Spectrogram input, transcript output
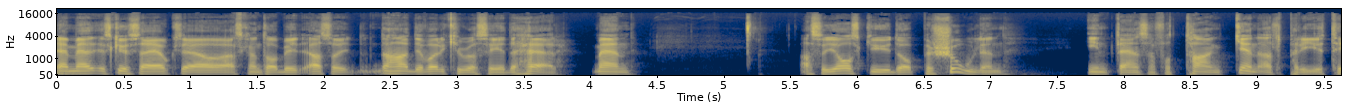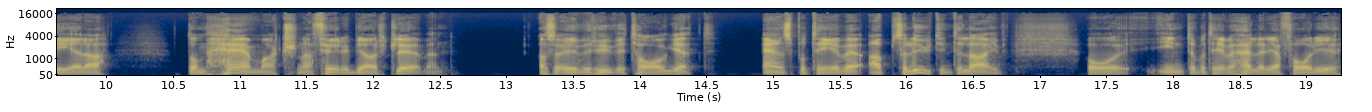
Nej, men jag skulle säga också, jag ska bild, alltså, det hade varit kul att se det här, men alltså jag skulle ju då personligen inte ens ha fått tanken att prioritera de här matcherna före Björklöven. Alltså överhuvudtaget. Ens på tv, absolut inte live. Och inte på tv heller. Jag får ju,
